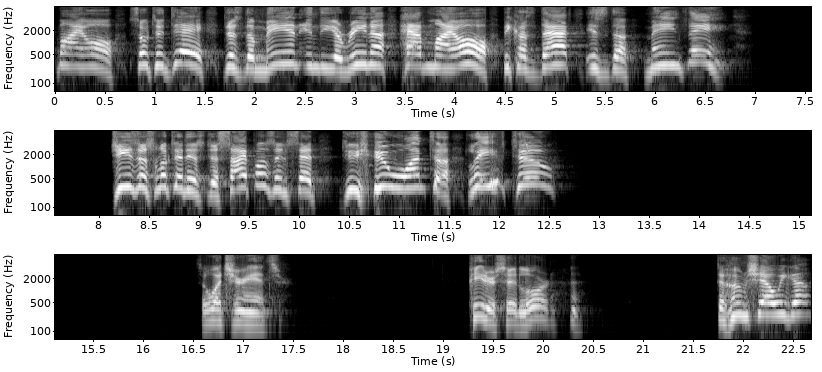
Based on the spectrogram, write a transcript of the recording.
my all. So today, does the man in the arena have my all? Because that is the main thing. Jesus looked at his disciples and said, Do you want to leave too? So, what's your answer? Peter said, Lord, to whom shall we go?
